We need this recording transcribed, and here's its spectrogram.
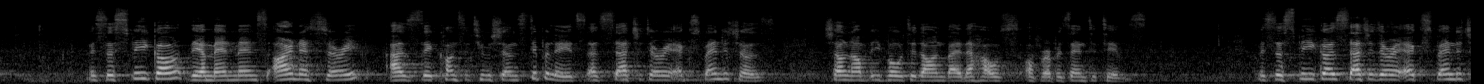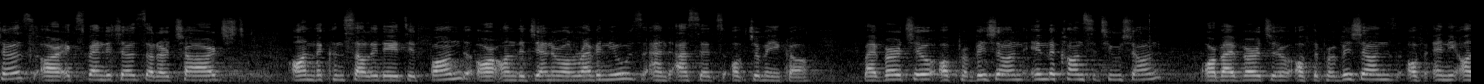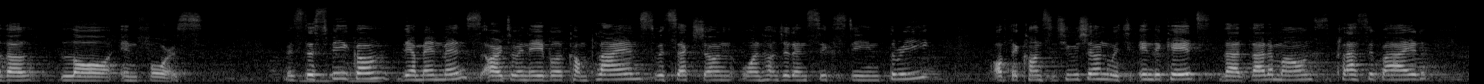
Mr. Speaker, the amendments are necessary as the Constitution stipulates that statutory expenditures shall not be voted on by the House of Representatives. Mr. Speaker, statutory expenditures are expenditures that are charged on the consolidated fund or on the general revenues and assets of Jamaica by virtue of provision in the Constitution or by virtue of the provisions of any other law in force. Mr. Speaker, the amendments are to enable compliance with Section 116.3 of the Constitution, which indicates that that amount classified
